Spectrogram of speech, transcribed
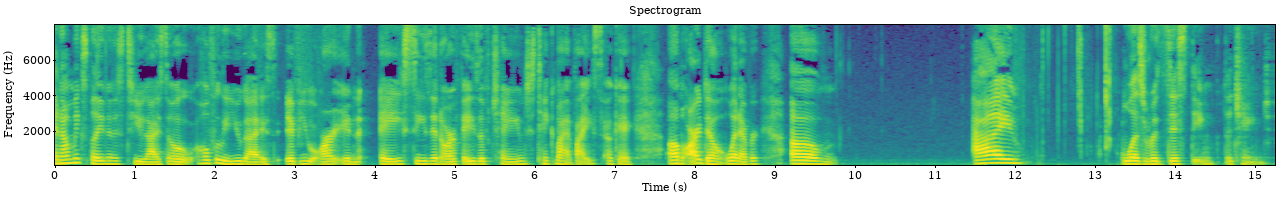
and I'm explaining this to you guys. So hopefully, you guys, if you are in a season or a phase of change, take my advice, okay? Um, or don't, whatever. Um, I was resisting the change.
